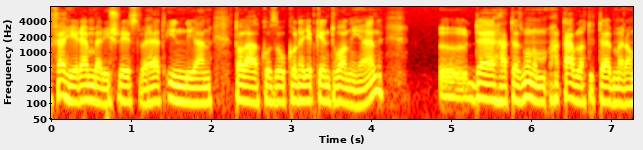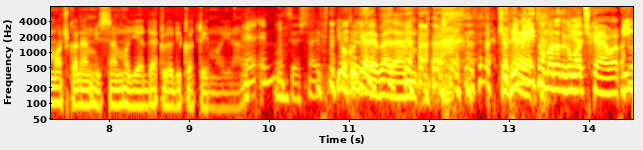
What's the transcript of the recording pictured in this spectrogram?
fehér ember is részt vehet indián találkozókon, egyébként van ilyen, de hát ez mondom, hát távlati terv, mert a macska nem hiszem, hogy érdeklődik a téma iránt. Én. Jó, akkor gyere velem. Csak Én ne- meg itthon maradok a macskával. Így,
